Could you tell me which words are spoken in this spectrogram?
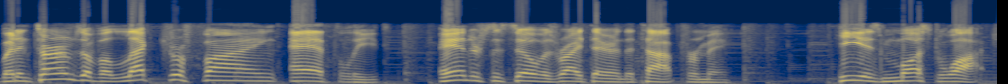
But in terms of electrifying athletes, Anderson Silva's right there in the top for me. He is must watch.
